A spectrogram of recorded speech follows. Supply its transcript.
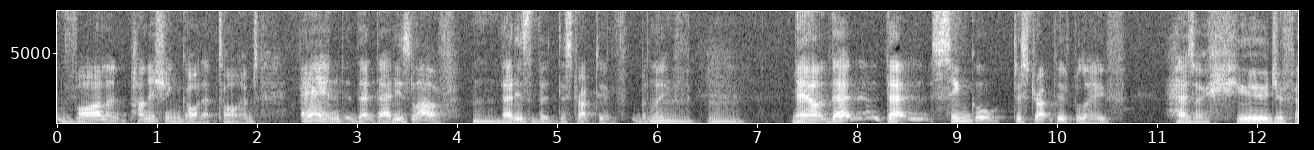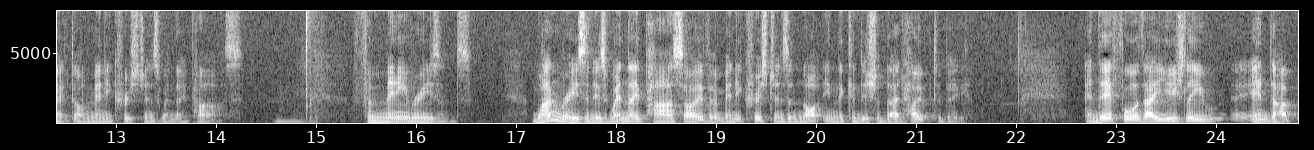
violent, punishing God at times, and that that is love. Mm. That is the destructive belief. Mm. Mm. Now, that, that single destructive belief has a huge effect on many Christians when they pass. for many reasons. One reason is when they pass over, many Christians are not in the condition they'd hoped to be. And therefore, they usually end up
